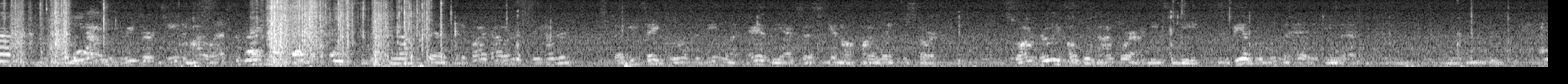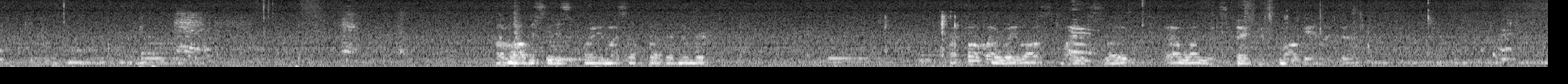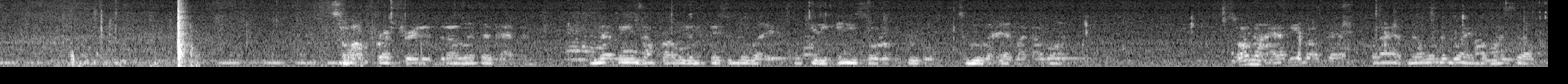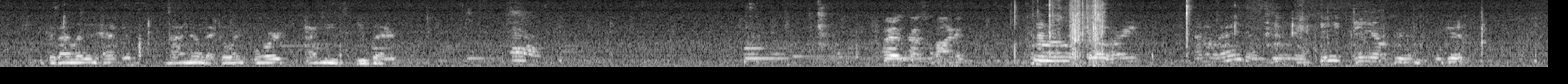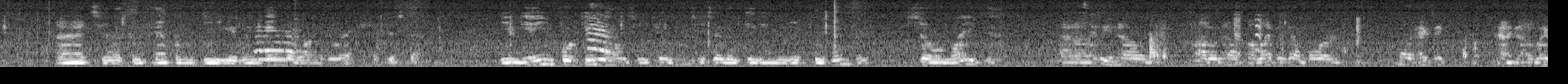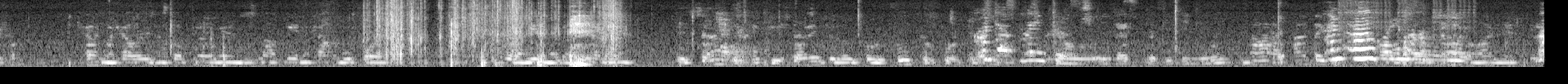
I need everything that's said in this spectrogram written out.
up. I'm down to 313 in my last appointment. Not that if I got under 300, that he takes the lymphedema and the excess skin off my leg to start. So I'm really hoping I'm where I need to be to be able to move ahead and do that. I'm obviously disappointed in myself about that number. I thought my weight loss might have slowed, but I wasn't expecting a small gain like that. So I'm frustrated that I let that happen. And that means I'm probably going to face a delay in getting any sort of approval to move ahead like I want. So I'm not happy about that, but I have no one to blame but myself because I let it happen, and I know that going forward, I need to do better. Where's that spotted? No, hello, Harry. I'm alright, I'm doing okay. Hey, I'm doing good. Alright, so for example, the, we in the wrong direction this time. You gained 14 pounds in two months instead of getting rid of 200. So why is that? Uh, you know, I don't know, my life has got more, more hectic. Kind of got away from counting my calories and stuff, you know what I mean? Just not being accountable for what I'm eating, I guess, you know what I mean? It sounds like you're starting to look for food comfort. I'm just playing So cookies. that's what you've. No, I,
